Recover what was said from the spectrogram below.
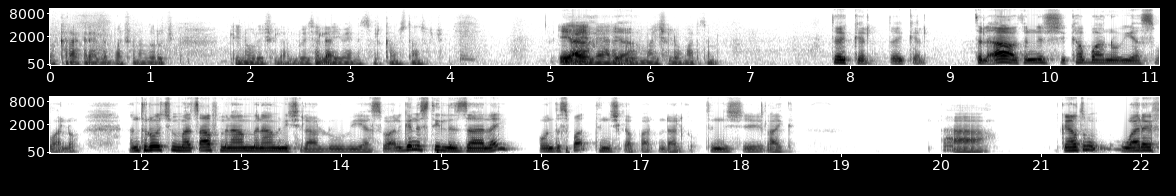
መከራከር ያለባቸው ነገሮች ሊኖሩ ይችላሉ። የተለያዩ አይነት circumstance ኦች AI ሊያደረገው የማይችለው ማለት ነው። ትክክል ትክክል። አዎ ትንሽ ከባድ ነው ብዬ አስባለሁ። እንትኖችን መጽሐፍ ምናምን ምናምን ይችላሉ ብዬ አስባል ግን still እዛ ላይ on spot ትንሽ ከባድ እንዳልከው ትንሽ like ምክንያቱም what if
